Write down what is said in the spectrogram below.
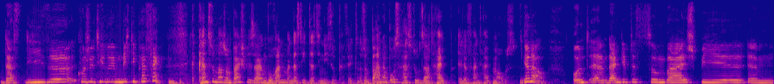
dass diese Kuscheltiere eben nicht die perfekten sind. Kannst du mal so ein Beispiel sagen, woran man das sieht, dass sie nicht so perfekt sind? Also Barnabus hast du gesagt, halb Elefant, halb Maus. Genau. Und ähm, dann gibt es zum Beispiel ähm,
